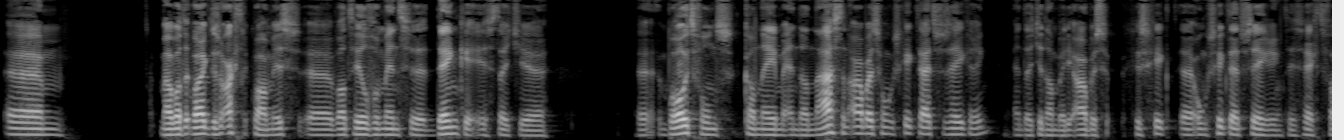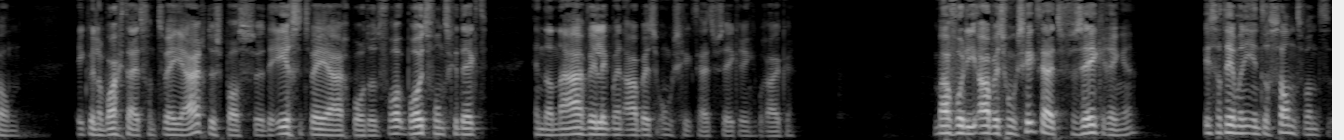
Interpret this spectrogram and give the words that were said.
Ehm, maar wat, waar ik dus achter kwam is, eh, wat heel veel mensen denken is dat je eh, een broodfonds kan nemen en daarnaast een arbeidsongeschiktheidsverzekering. En dat je dan bij die arbeidsongeschiktheidsverzekering zegt van, ik wil een wachttijd van twee jaar. Dus pas eh, de eerste twee jaar wordt het broodfonds gedekt. En daarna wil ik mijn arbeidsongeschiktheidsverzekering gebruiken. Maar voor die arbeidsongeschiktheidsverzekeringen is dat helemaal niet interessant, want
